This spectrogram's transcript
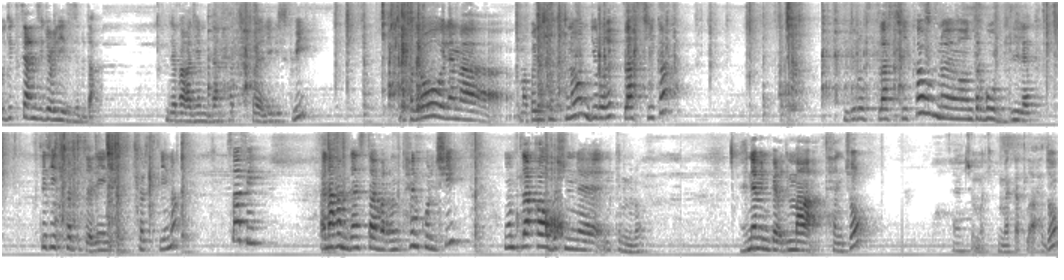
وديك الساعة نزيدو عليه الزبدة. دابا غادي نبدا نحط les biscuits. نقدروا إلا ما ما بغيناش نطحنوه نديرو غير في بلاستيكة. نديروه في بلاستيكة ونضربوه بالدلات حتى تيتفرتت علينا تفرتت لينا. صافي. أنا غنبدا نستمر نطحن كلشي. ونتلاقاو باش نكملو. هنا من بعد ما طحنتو. هانتوما كيف ما كتلاحظوا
